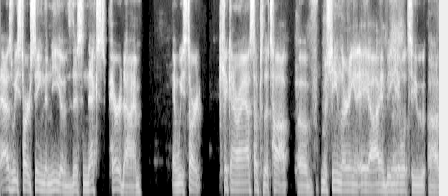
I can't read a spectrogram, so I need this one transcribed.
as we start seeing the knee of this next paradigm and we start kicking our ass up to the top of machine learning and AI and being able to uh,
